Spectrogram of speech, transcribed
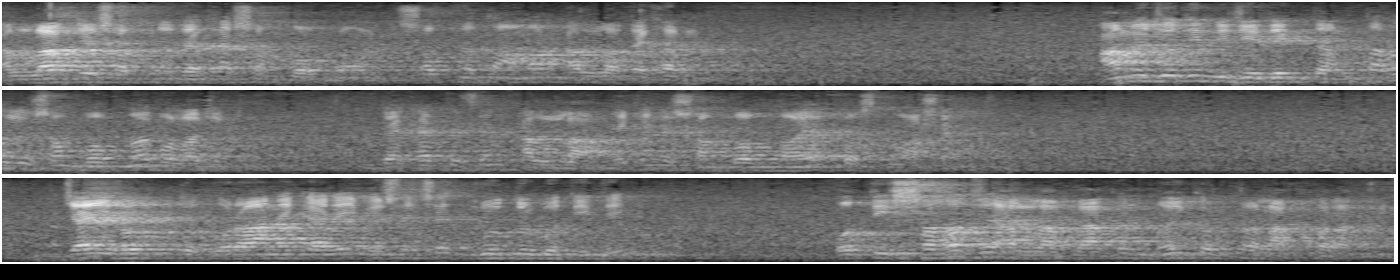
আল্লাহকে স্বপ্নে দেখা সম্ভব নয়। স্বপ্নে তো আমার আল্লাহ দেখাবেন আমি যদি নিজে দেখতাম, তাহলে সম্ভব নয় বলা যেত। দেখাতেছেন আল্লাহ। এখানে সম্ভব নয়, প্রশ্ন আসে না। যাই হোক, তো কোরআনে কারিম এসেছে দ্রুত গতিতে। অতি সহজে আল্লাহ পাকের নৈকট্য লাভ জন্য।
